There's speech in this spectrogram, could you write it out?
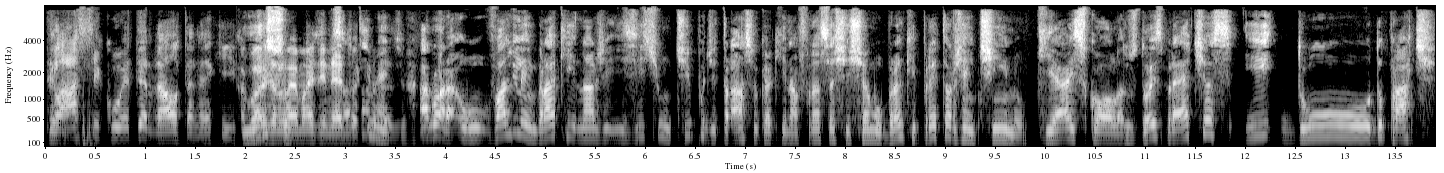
de- clássico Eternauta, né? Que agora já Isso, não é mais inédito aqui no Exatamente. Brasil. Agora, o- vale lembrar que na existe um tipo de traço que aqui na França se chama o branco e preto argentino, que é a escola dos dois Brettias e do, do Prat.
